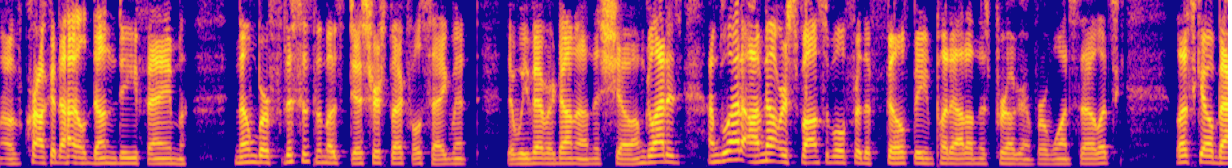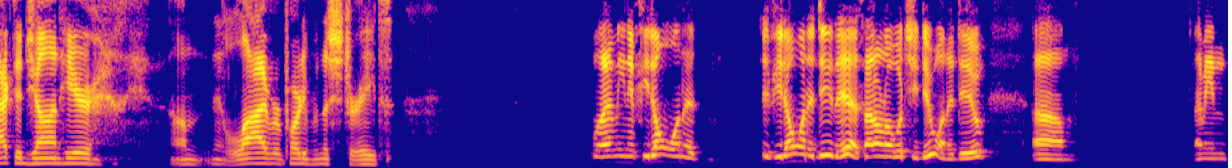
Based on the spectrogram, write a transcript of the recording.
of Crocodile Dundee fame. Number this is the most disrespectful segment that we've ever done on this show. I'm glad it's, I'm glad I'm not responsible for the filth being put out on this program for once though. Let's let's go back to John here on live reporting from the streets. Well, I mean, if you don't want to if you don't want to do this, I don't know what you do want to do. Um, I mean,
